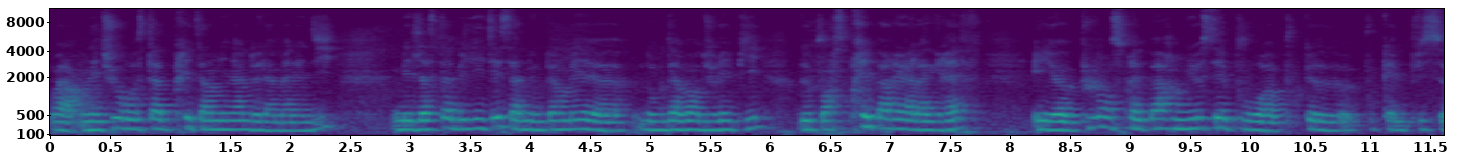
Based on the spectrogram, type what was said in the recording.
voilà, on est toujours au stade préterminal de la maladie. Mais de la stabilité, ça nous permet euh, donc d'avoir du répit, de pouvoir se préparer à la greffe. Et euh, plus on se prépare, mieux c'est pour, pour qu'elle pour puisse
